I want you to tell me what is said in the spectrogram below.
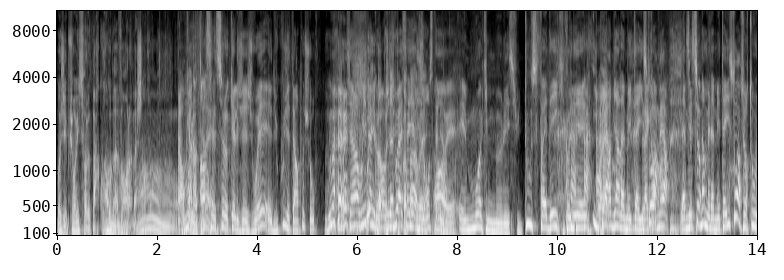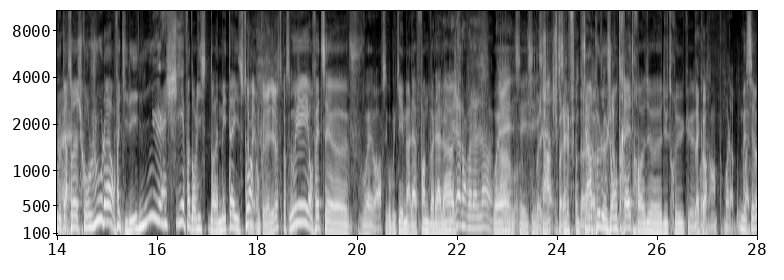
Moi j'ai plus envie sur le parcours comme avant, là machin. enfin. Oh, Alors moi le 1 intérêt. c'est le seul auquel j'ai joué et du coup j'étais un peu chaud. Tiens oui Oui, d'accord, bah, j'ai joué à ça il y a pourquoi 10 pas, ans, c'était Oh, bien. et, et moi qui me les suis tous fadés, qui connaît hyper bien la méta-histoire. La C'est mé- sûr. Non, mais la méta-histoire surtout. Le personnage qu'on joue là, en fait, il est nul à chier. Enfin, dans, la Ah, méta-histoire. mais on connaît déjà ce personnage? Oui, en fait, c'est. euh, ouais, alors c'est compliqué, mais à la fin de Valhalla. déjà dans Valhalla. Ouais, Ah, c'est bah, un, je suis pas là à la fin de c'est un Valhalla, peu le. Jean traître de- du truc. euh, D'accord. voilà, bon, Mais c'est vrai,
